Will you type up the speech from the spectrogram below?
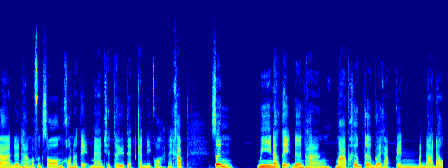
การเดินทางมาฝึกซ้อมของนักเตะแมนเชสเตอร์ยูไนเต็ดกันดีกว่านะครับ ซึ่งมีนักเตะเดินทางมาเพิ่มเติมด้วยครับ เป็นบรรดาดาว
